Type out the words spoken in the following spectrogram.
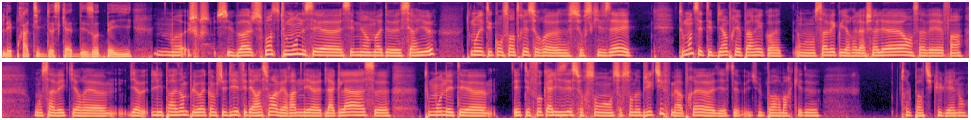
les pratiques de skate des autres pays? Moi, je, je sais pas, je pense que tout le monde s'est euh, mis en mode euh, sérieux. Tout le monde était concentré sur, euh, sur ce qu'il faisait et tout le monde s'était bien préparé. Quoi. On savait qu'il y aurait la chaleur, on savait, enfin, on savait qu'il y aurait. euh, les, par exemple, comme je te dis, les fédérations avaient ramené euh, de la glace. euh, tout le monde était, était focalisé sur son, sur son objectif, mais après, je n'ai pas remarqué de trucs particuliers, non.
